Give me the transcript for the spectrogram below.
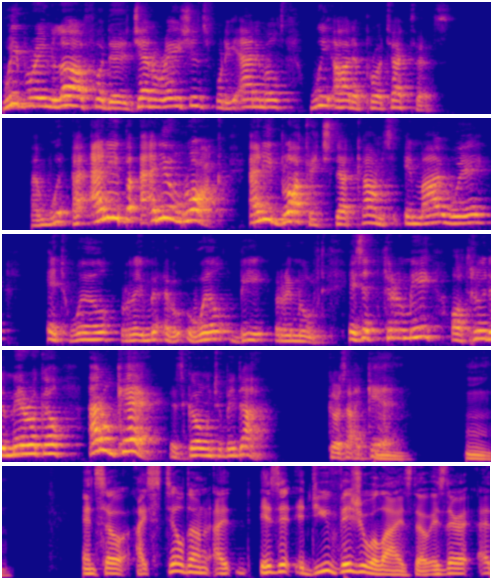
We bring love for the generations, for the animals. We are the protectors. And we, any any rock, any blockage that comes in my way, it will rem- will be removed. Is it through me or through the miracle? I don't care. It's going to be done because I care. Mm. And so I still don't. I, is it? Do you visualize though? Is there uh,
